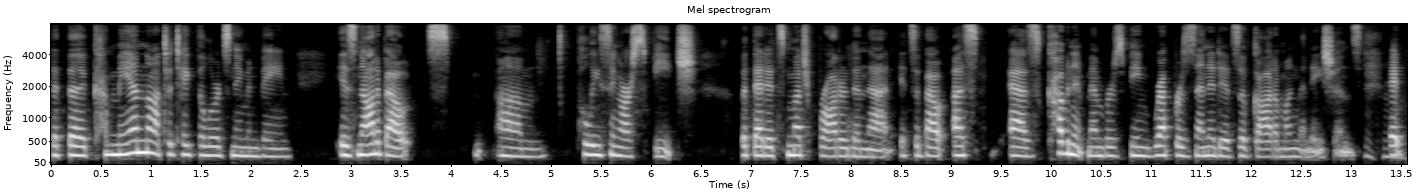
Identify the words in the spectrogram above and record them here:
that the command not to take the Lord's name in vain is not about um, policing our speech, but that it's much broader than that. It's about us as covenant members being representatives of God among the nations. Mm-hmm. That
